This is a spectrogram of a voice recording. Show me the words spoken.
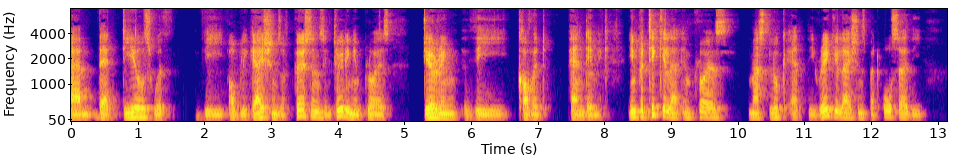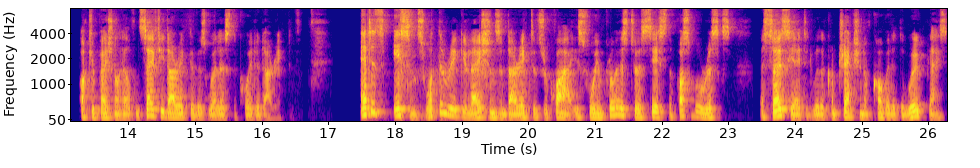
um, that deals with the obligations of persons, including employers, during the COVID pandemic. In particular, employers must look at the regulations, but also the Occupational Health and Safety Directive as well as the COIDA Directive. At its essence, what the regulations and directives require is for employers to assess the possible risks associated with a contraction of COVID at the workplace,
